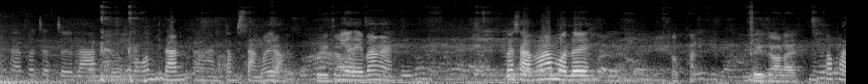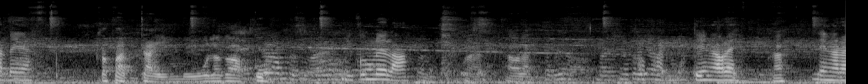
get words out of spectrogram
นะคะก็จะเจอร้านนะบอกว่ามีร้านอาหารตามสั่งเลยเหรอมีอะไรบ้างอะภาษาพม่าหมดเลยข้าวผัดคือจะเอาอะไรมีข้าวผัดเลยอะข้าวผัดไก่หมูแล้วก็กุ้งมีกุ้งด้วยเหรอมาเอาอะไรข้าวผัดหมูเตียงเอาอะไร ฮะเตียงอะไร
